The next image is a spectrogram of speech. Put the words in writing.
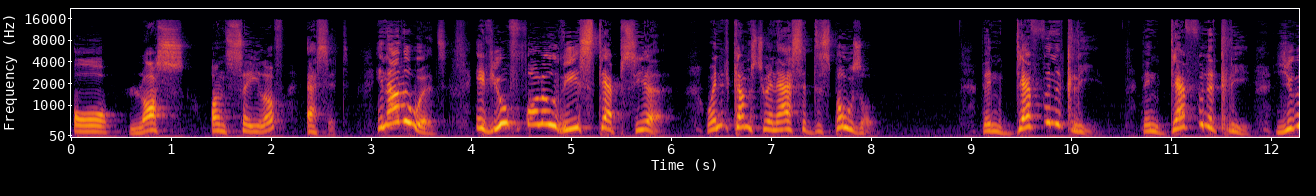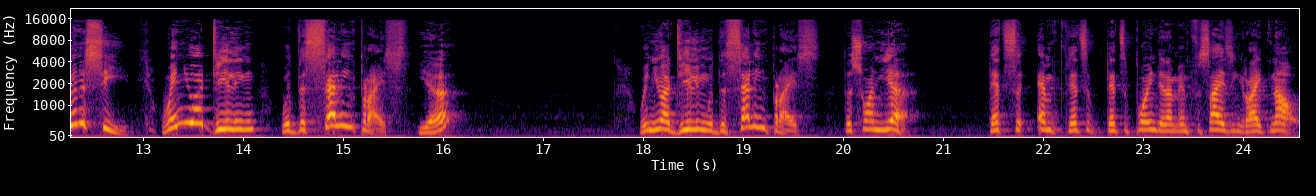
or loss on sale of asset. In other words, if you follow these steps here, when it comes to an asset disposal, then definitely, then definitely you're going to see when you are dealing with the selling price here, when you are dealing with the selling price, this one here, that's a, that's, a, that's a point that I'm emphasizing right now.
